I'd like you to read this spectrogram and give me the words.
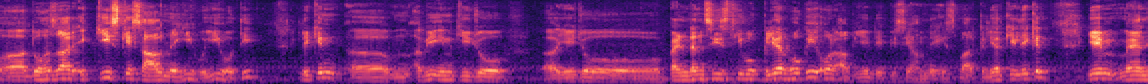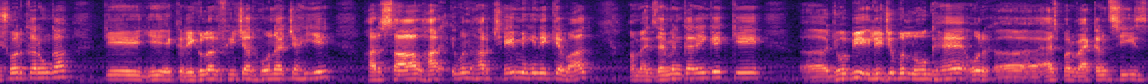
आ, 2021 के साल में ही हुई होती। लेकिन अभी इनकी जो ये जो पेंडेंसीज थी वो क्लियर हो गई और अब ये डीपीसी हमने इस बार क्लियर की। लेकिन ये मैं इंश्योर करूँगा कि ये एक रेगुलर फीचर होना चाहिए। हर साल हर इवन हर छः महीने के बाद हम एग्जामिन करेंगे कि जो भी एलिजिबल लोग हैं और एज़ पर वैकेंसीज़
